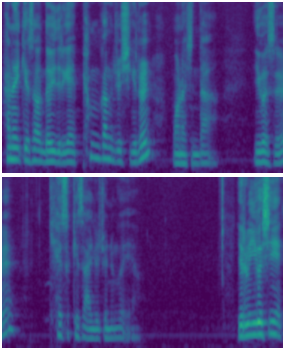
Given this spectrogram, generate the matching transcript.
하나님께서 너희들에게 평강 주시기를 원하신다. 이것을 계속해서 알려주는 거예요. 여러분 이것이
